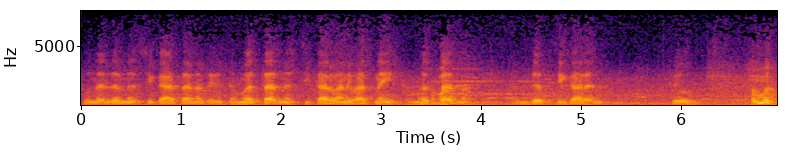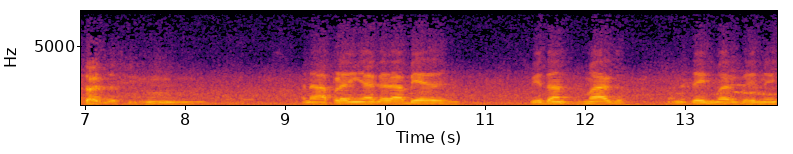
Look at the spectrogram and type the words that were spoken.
પુનર્જન્મ સ્વીકારતા નથી સમજતા જ નથી. સ્વીકારવાની વાત નહીં સમજતા જ નથી. સમજ સ્વીકારે ને. તો સમજતા જ નથી. હમ. અને આપણે અહીંયા આગળ આ બે વેદાંત માર્ગ અને જૈન માર્ગ બેને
